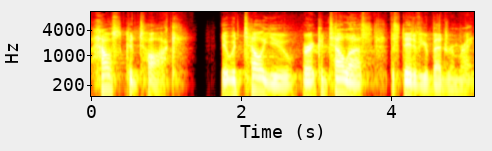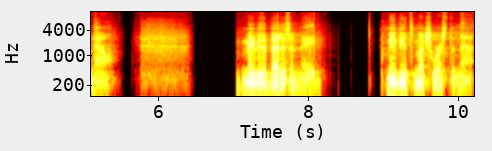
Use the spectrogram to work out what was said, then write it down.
house could talk, it would tell you, or it could tell us, the state of your bedroom right now. Maybe the bed isn't made. Maybe it's much worse than that.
